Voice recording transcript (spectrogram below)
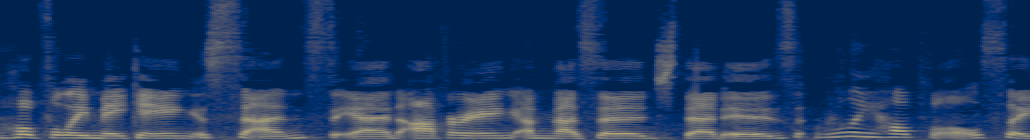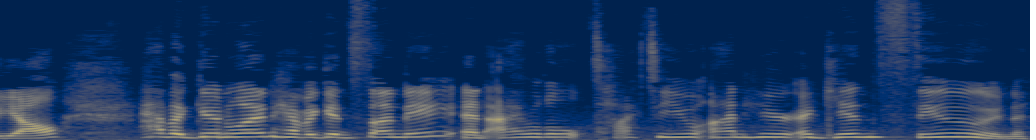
hopefully making sense and offering a message that is really helpful. So y'all have a good one, have a good Sunday, and I will talk to you on here again soon.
